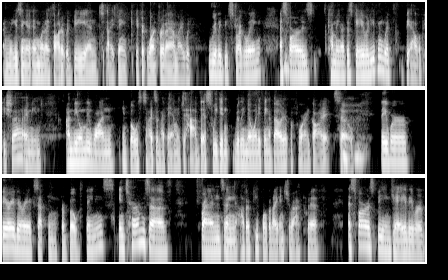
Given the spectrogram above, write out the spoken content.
amazing and what i thought it would be. And i think if it weren't for them i would really be struggling as mm-hmm. far as coming out as gay. But even with the alopecia i mean i'm the only one in both sides of my family to have this. We didn't really know anything about it before i got it. So mm-hmm they were very, very accepting for both things. In terms of friends and other people that I interact with, as far as being gay, they were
